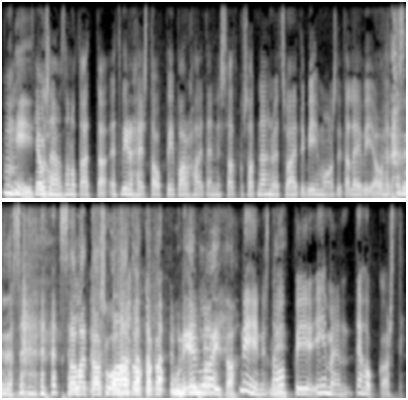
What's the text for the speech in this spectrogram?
mm. niin. Ja useinhan no. sanotaan, että, että virheistä oppii parhaiten, niin sä oot, kun sä oot nähnyt, että sun äiti vihmoo sitä leivijauhetta sinne se, se Tai laittaa suolaa tohkakakkuun, niin, niin en niin. laita. Niin, niin sitä niin. oppii ihmeen tehokkaasti.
